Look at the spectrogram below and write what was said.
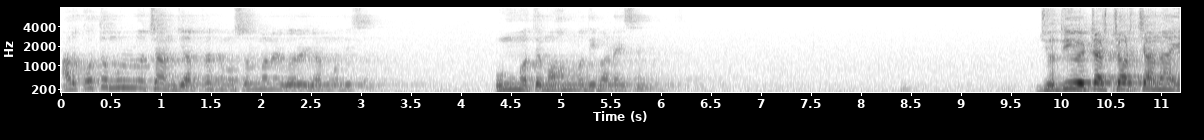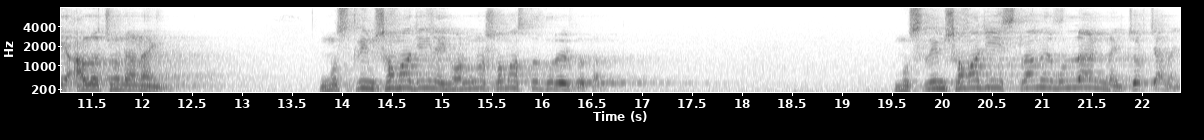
আর কত মূল্য চান যে আপনাকে মুসলমানের ঘরে জন্ম দিয়েছেন? উম্মতে মোহাম্মদী বানাইছেন। যদিও এটার চর্চা নাই, আলোচনা নাই, মুসলিম সমাজেই নেই, অন্য সমাজ তো দূরের কথা। মুসলিম সমাজে ইসলামের মূল্যায়ন নাই, চর্চা নাই।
